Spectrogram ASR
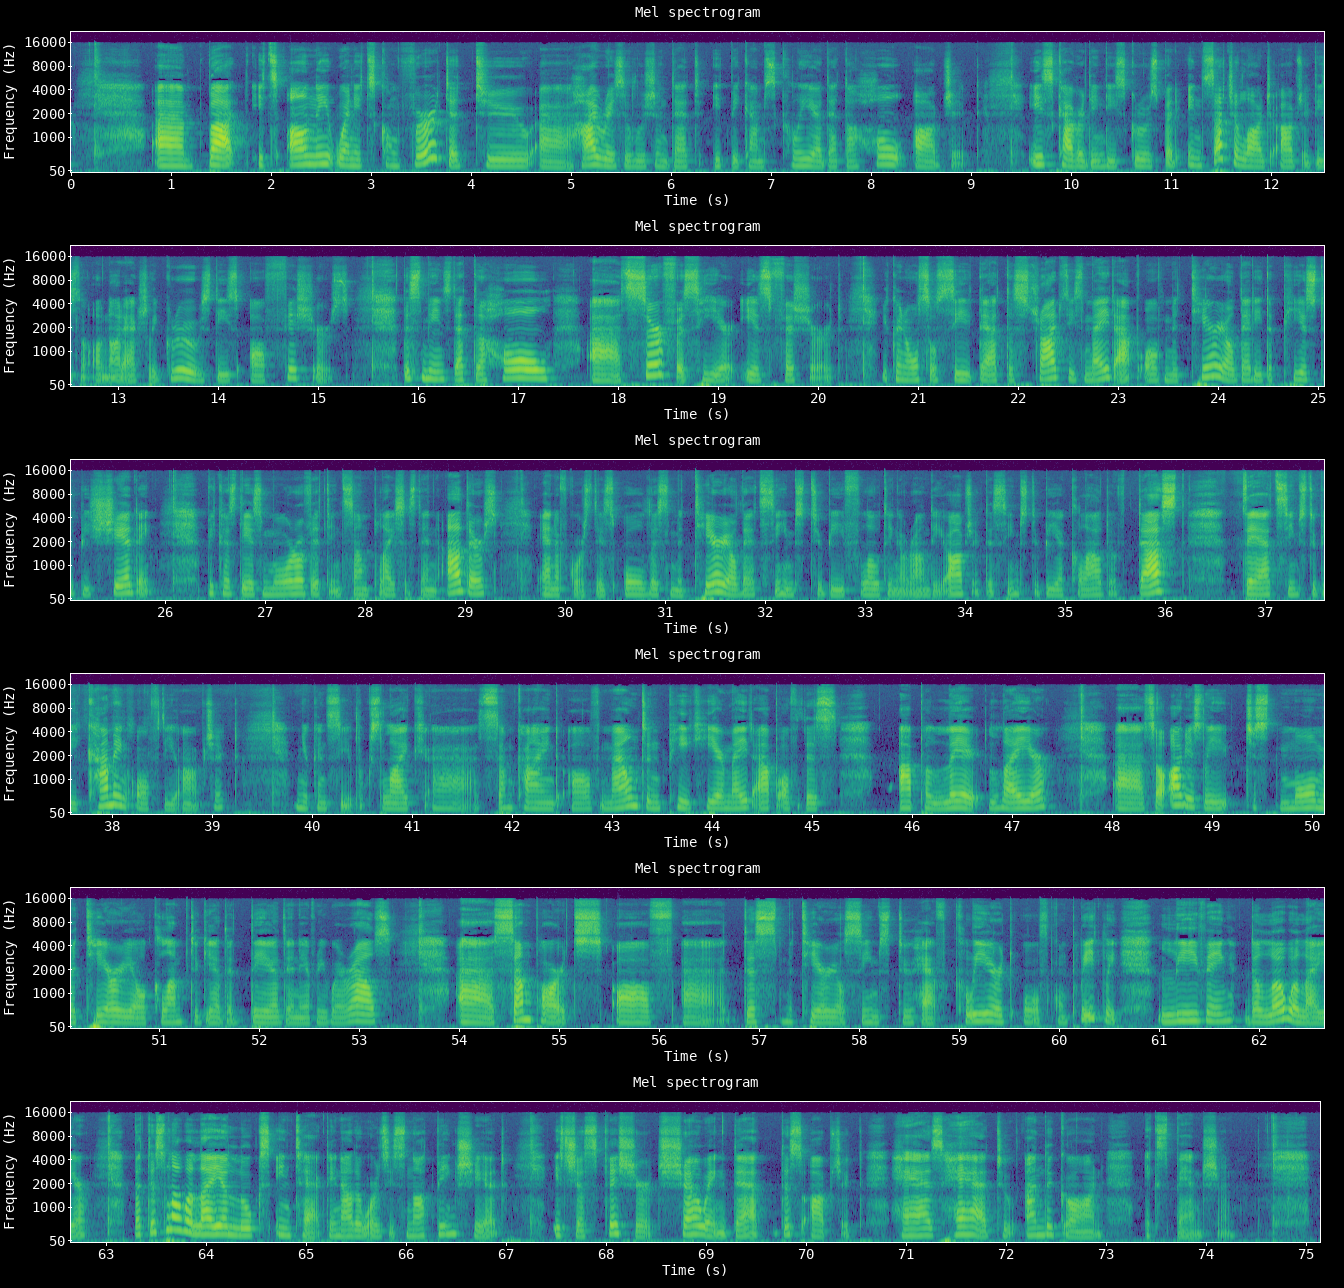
uh, but it's only when it's converted to uh, high resolution that it becomes clear that the whole object is covered in these grooves. But in such a large object, these are not actually grooves, these are fissures. This means that the whole uh, surface here is fissured. You can also see that the stripes is made up of material that it appears to be shedding because there's more of it in some places than others. And of course, there's all this material that seems to be floating around the object. There seems to be a cloud of dust that seems to be coming off the object. And you can see it looks like uh, some kind of mountain peak here made up of this upper layer. layer. Uh, so obviously just more material clumped together there than everywhere else. Uh, some parts of uh, this material seems to have cleared off completely, leaving the lower layer. But this lower layer looks intact. In other words, it's not being shed. It's just fissured, showing that this object has had to undergone expansion.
